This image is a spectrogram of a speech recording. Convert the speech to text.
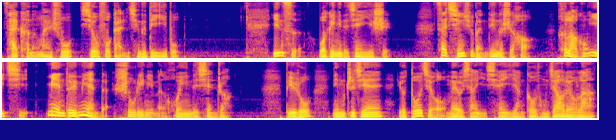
才可能迈出修复感情的第一步。因此，我给你的建议是，在情绪稳定的时候，和老公一起面对面的梳理你们婚姻的现状。比如，你们之间有多久没有像以前一样沟通交流啦？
